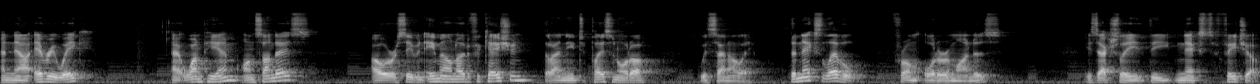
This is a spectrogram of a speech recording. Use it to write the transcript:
And now every week at 1 p.m. on Sundays, I will receive an email notification that I need to place an order with St. Ali. The next level from order reminders is actually the next feature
